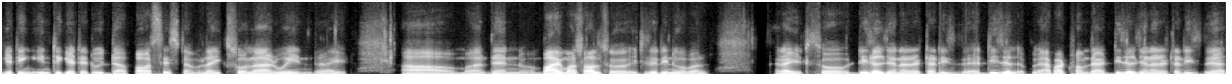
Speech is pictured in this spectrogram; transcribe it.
getting integrated with the power system like solar wind right? Um, then biomass also it is a renewable right. So diesel generator is there. Diesel apart from that diesel generator is there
